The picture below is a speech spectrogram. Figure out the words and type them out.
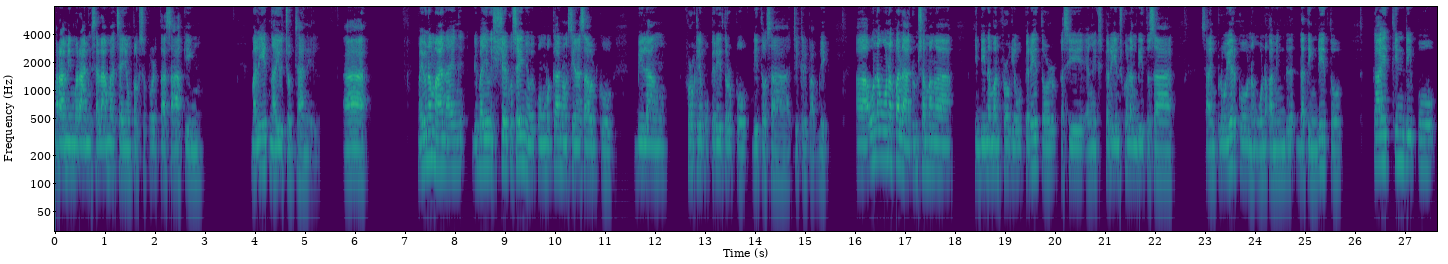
Maraming maraming salamat sa iyong pagsuporta sa aking maliit na YouTube channel. Ah, ngayon naman ay 'di ba yung i-share ko sa inyo kung magkano ang sinasahod ko bilang forklift operator po dito sa Czech Republic. Ah, unang-una pala dun sa mga hindi naman forklift operator kasi ang experience ko lang dito sa sa employer ko nang una kaming da- dating dito kahit hindi po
